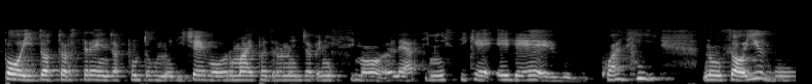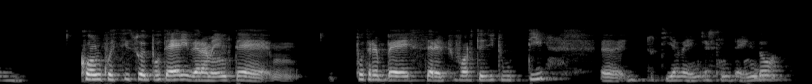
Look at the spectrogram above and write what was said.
Poi Doctor Strange, appunto, come dicevo, ormai padroneggia benissimo le arti mistiche ed è quasi, non so, io con questi suoi poteri veramente mm, potrebbe essere il più forte di tutti, eh, di tutti gli Avengers intendo.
